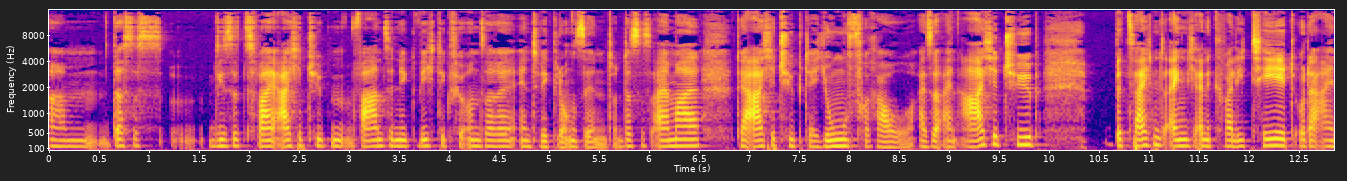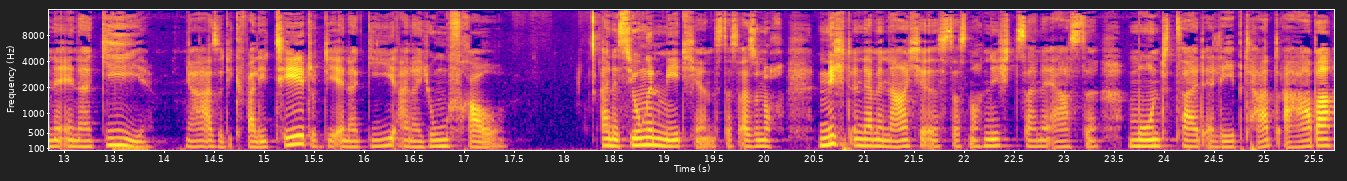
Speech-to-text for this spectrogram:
ähm, dass es diese zwei Archetypen wahnsinnig wichtig für unsere Entwicklung sind. Und das ist einmal der Archetyp der Jungfrau. Also ein Archetyp bezeichnet eigentlich eine Qualität oder eine Energie. Ja, also die Qualität und die Energie einer Jungfrau eines jungen Mädchens, das also noch nicht in der Menarche ist, das noch nicht seine erste Mondzeit erlebt hat, aber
